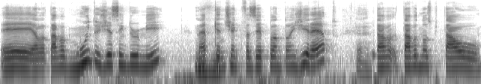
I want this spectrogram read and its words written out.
é, ela tava muitos dias sem dormir, né? Uhum. Porque tinha que fazer plantões direto. É. Tava, tava no hospital,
